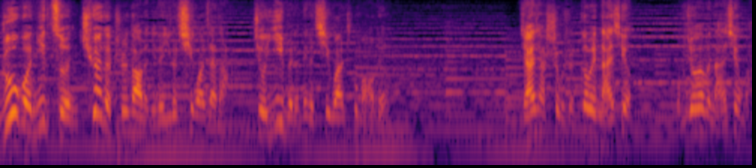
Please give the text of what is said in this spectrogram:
如果你准确的知道了你的一个器官在哪儿，就意味着那个器官出毛病了。讲一讲是不是？各位男性，我们就问问男性吧。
